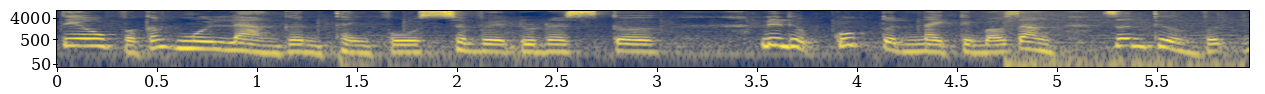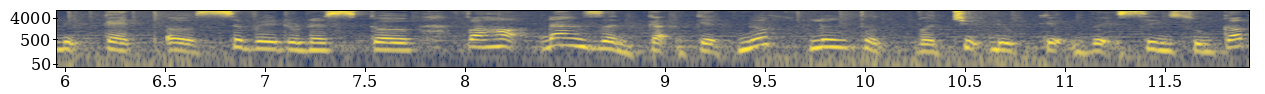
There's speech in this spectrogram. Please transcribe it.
tiêu vào các ngôi làng gần thành phố Severodonetsk. Liên Hợp Quốc tuần này cảnh báo rằng dân thường vẫn bị kẹt ở Severodonetsk và họ đang dần cạn kiệt nước, lương thực và chịu điều kiện vệ sinh xuống cấp.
